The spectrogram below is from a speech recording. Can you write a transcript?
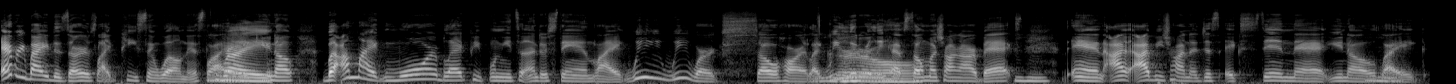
everybody deserves like peace and wellness. Like, Right. you know, but I'm like more black people need to understand like we we work so hard. Like we literally have so much on our backs. Mm-hmm. And I I be trying to just extend that, you know, mm-hmm. like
